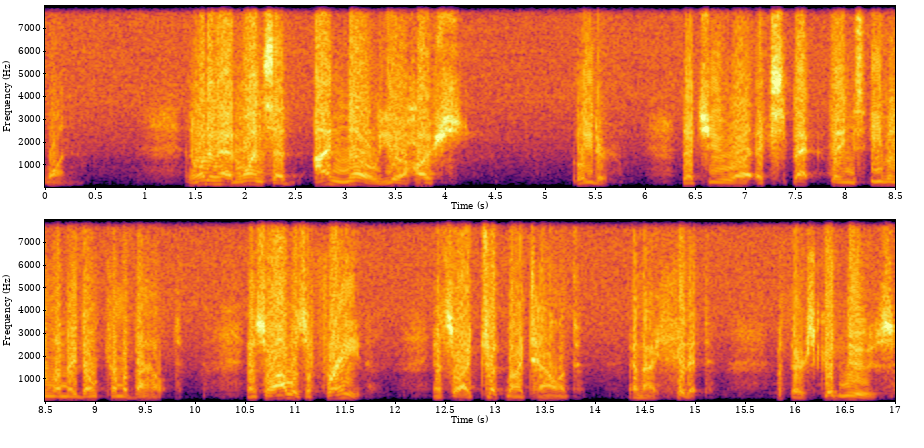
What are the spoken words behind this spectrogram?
one. And the one who had one said, I know you're a harsh leader, that you uh, expect things even when they don't come about. And so I was afraid. And so I took my talent and I hid it. But there's good news.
